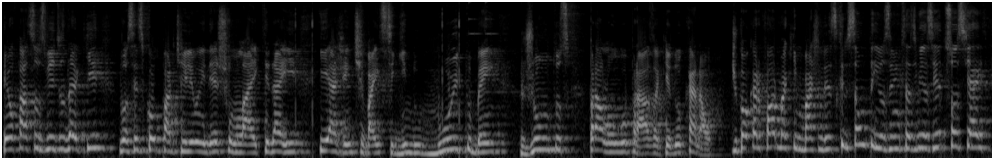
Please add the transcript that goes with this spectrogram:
Eu faço os vídeos daqui, vocês compartilham e deixam um like daí e a gente vai seguindo muito bem juntos para longo prazo aqui do canal. De qualquer forma, aqui embaixo na descrição tem os links das minhas redes sociais.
